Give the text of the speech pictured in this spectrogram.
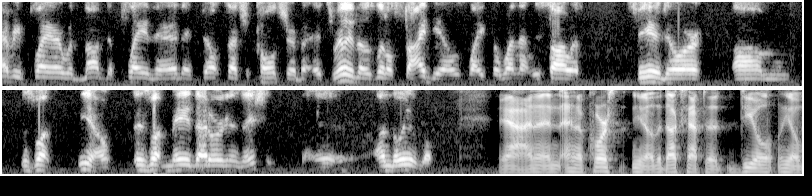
Every player would love to play there. They built such a culture, but it's really those little side deals, like the one that we saw with Theodore, um, is what you know is what made that organization uh, unbelievable. Yeah, and, and and of course, you know the Ducks have to deal, you know,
